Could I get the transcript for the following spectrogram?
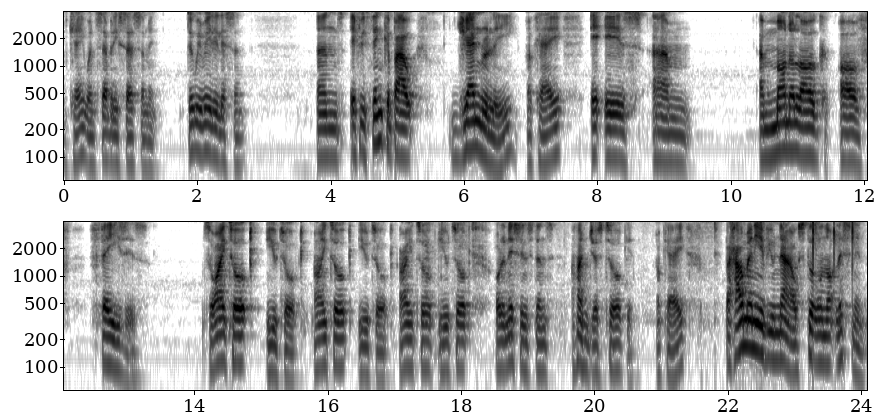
Okay, when somebody says something, do we really listen? And if you think about generally, okay, it is um, a monologue of phases. So I talk, you talk, I talk, you talk, I talk, you talk, or in this instance, I'm just talking, okay? But how many of you now still are not listening?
